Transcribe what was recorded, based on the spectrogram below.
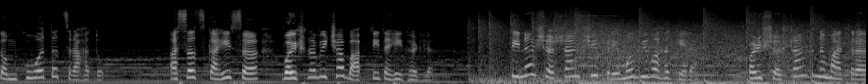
कमकुवतच राहतो. असंच काहीसं वैष्णवीच्या बाबतीतही घडलं. तिनं शशांकशी प्रेमविवाह केला पण शशांकनं मात्र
